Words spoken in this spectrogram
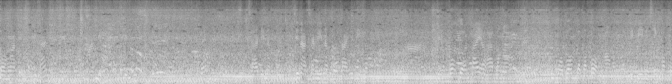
Po ang ating kapitan. Ayan po ang Sasali na po. Sinasali na po tayo dito. Ah, pinupondohan tayo habang ah, bumobomba pa po. Habang nagpipinising pa po.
